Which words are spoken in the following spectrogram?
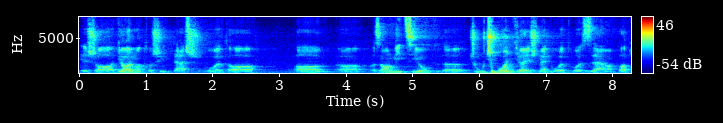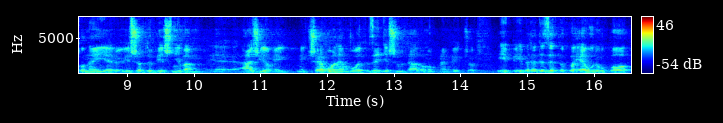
és a gyarmatosítás volt a, a, a, az ambíciók csúcspontja, és meg volt hozzá a katonai erő, és a többi, és nyilván e, Ázsia még, még sehol nem volt, az Egyesült Államok meg még csak épp ébredezett, akkor Európa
